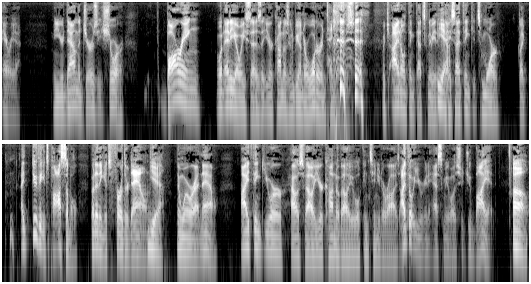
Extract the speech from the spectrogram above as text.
area. I mean, you're down the Jersey Shore. Barring what Eddie always says, that your condo is going to be underwater in 10 years, which I don't think that's going to be the Yeah. case. I think it's more like, I do think it's possible, but I think it's further down Yeah. Than where we're at now. I think your house value, your condo value will continue to rise. I thought you were going to ask me was, should you buy it? Oh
